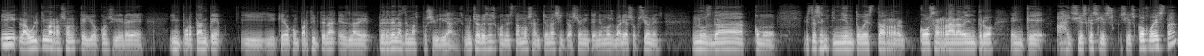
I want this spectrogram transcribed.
Y la última razón que yo consideré importante y, quiero compartírtela es la de perder las demás posibilidades. Muchas veces cuando estamos ante una situación y tenemos varias opciones, nos da como este sentimiento, esta cosa rara dentro en que, ay, si es que si, si escojo esta,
